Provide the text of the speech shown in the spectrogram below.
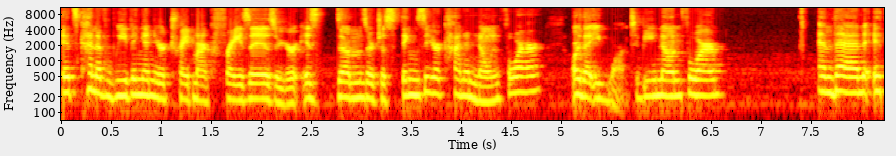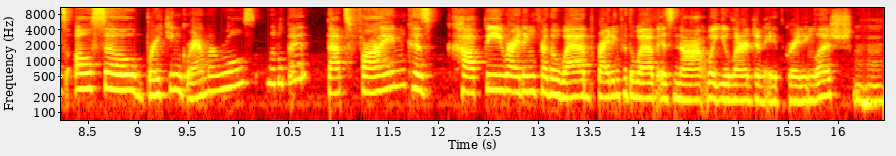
it's kind of weaving in your trademark phrases or your isms or just things that you're kind of known for or that you want to be known for. And then it's also breaking grammar rules a little bit. That's fine because copywriting for the web, writing for the web is not what you learned in eighth grade English. Mm-hmm.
